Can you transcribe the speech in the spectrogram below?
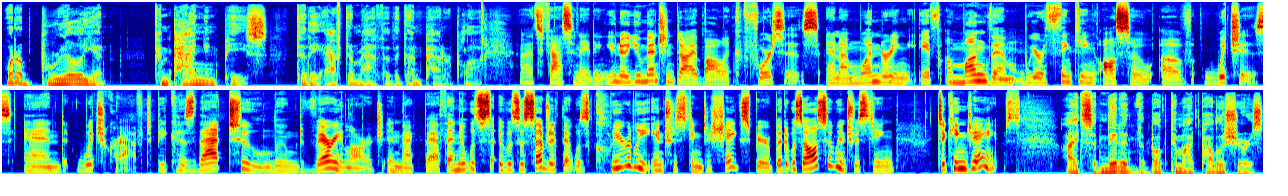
What a brilliant companion piece to the aftermath of the gunpowder plot. That's fascinating. You know, you mentioned diabolic forces, and I'm wondering if among them we're thinking also of witches and witchcraft, because that too loomed very large in Macbeth, and it was it was a subject that was clearly interesting to Shakespeare, but it was also interesting to King James. I had submitted the book to my publishers,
